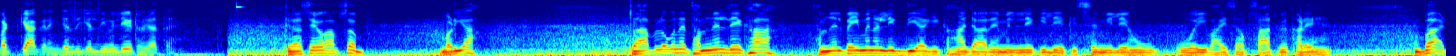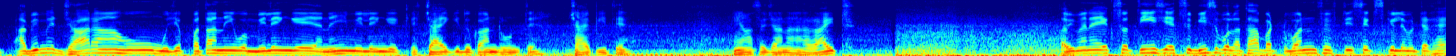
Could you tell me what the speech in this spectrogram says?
बट क्या करें? जल्दी जल्दी में लेट हो जाता है। कैसे हो आप सब? बढ़िया? तो आप लोगों ने थंबनेल देखा? थंबनेल पे ही मैंने लिख दिया कि कहाँ जा रहे हैं, मिलने के लिए, किससे मिले हूँ। वही भाई साहब साथ में खड़े हैं। बट अभी मैं जा रहा हूँ, मुझे पता नहीं वो मिलेंगे या नहीं मिलेंगे। चाय की दुकान ढूंढते चाय पीते यहाँ से जाना है राइट अभी मैंने 130 या 120 बोला था बट 156 किलोमीटर है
